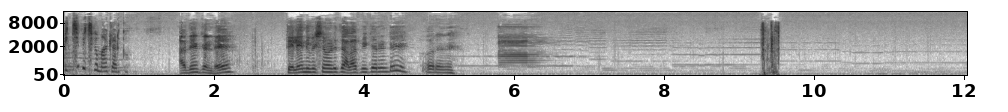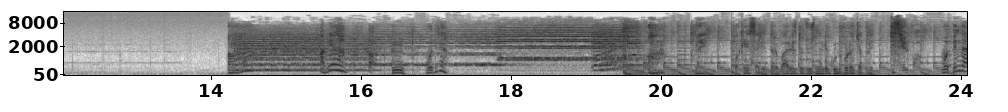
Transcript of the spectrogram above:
పిచ్చి పిచ్చిగా మాట్లాడుకో. అదేంటండి? తెలియని విషయం అడిగితే అలా పీకారండి? ఓరేనే. వదినా. ఒకేసారి ఇద్దరు భార్యలతో చూసినట్టే గుండు కూడా చెప్పలేదు తీసుకెళ్ళిపో. వదినా.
